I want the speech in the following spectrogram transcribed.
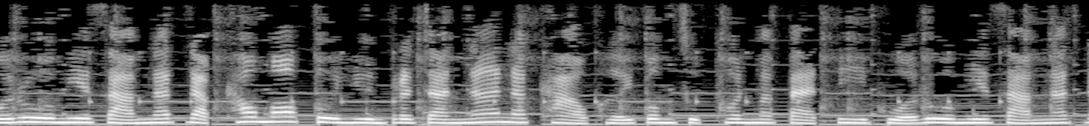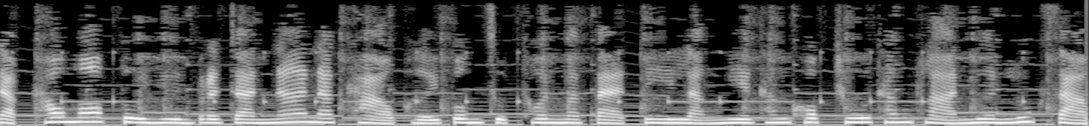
ัวรัวเมียสามนัดดับเข้ามอบตัวยืนประจันหน้านักข่าวเผยปมสุดทนมา 8 ปีผัวรัวเมียสามนัดดับเข้ามอบตัวยืนประจันหน้านักข่าวเผยปมสุดทนมา 8 ปีหลังเมียทั้งคบชู้ทั้งผลาญเงินลูกสาว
